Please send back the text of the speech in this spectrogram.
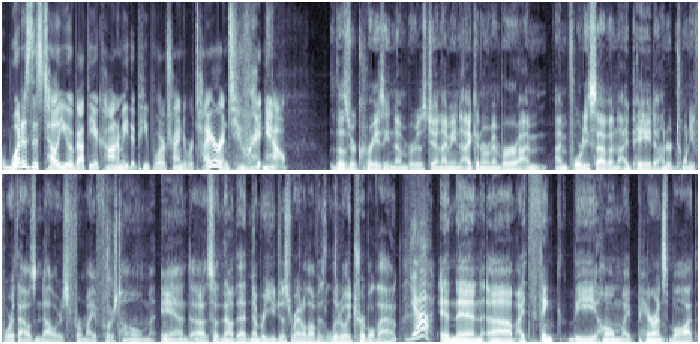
What does this tell you about the economy that people are trying to retire into right now? those are crazy numbers, Jen. I mean, I can remember I'm I'm 47. I paid 124 thousand dollars for my first home, and uh, so now that number you just rattled off is literally triple that. Yeah. And then um, I think the home my parents bought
